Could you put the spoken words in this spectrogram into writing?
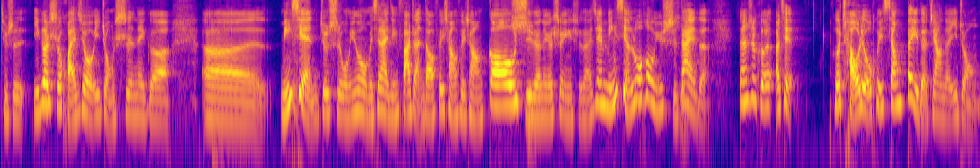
就是一个是怀旧，一种是那个呃，明显就是我们，因为我们现在已经发展到非常非常高级的那个摄影时代，现在明显落后于时代的，但是和而且。和潮流会相悖的这样的一种，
